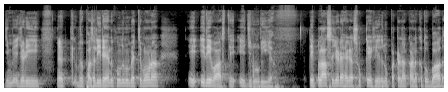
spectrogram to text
ਜਿਵੇਂ ਜਿਹੜੀ ਫਸਲੀ ਰਹਿੰਦ ਖੂੰਦ ਨੂੰ ਵਿੱਚ ਵਾਹੁਣਾ ਇਹ, ਇਹਦੇ ਵਾਸਤੇ ਇਹ ਜ਼ਰੂਰੀ ਆ। ਤੇ ਪਲੱਸ ਜਿਹੜਾ ਹੈਗਾ ਸੁੱਕੇ ਖੇਤ ਨੂੰ ਪੱਟਣਾ ਕਣਕ ਤੋਂ ਬਾਅਦ।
